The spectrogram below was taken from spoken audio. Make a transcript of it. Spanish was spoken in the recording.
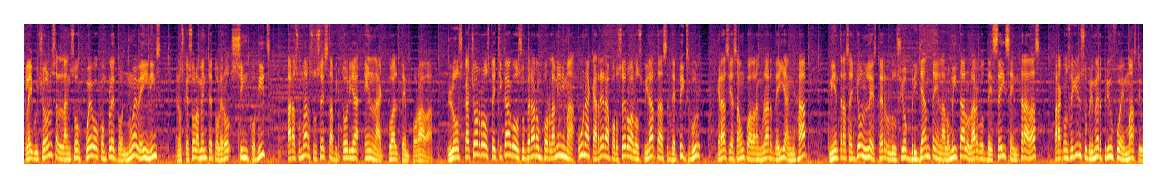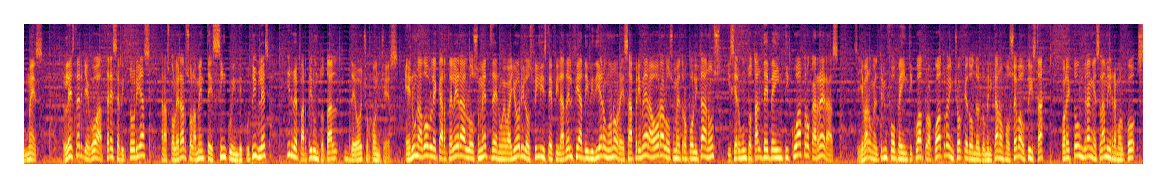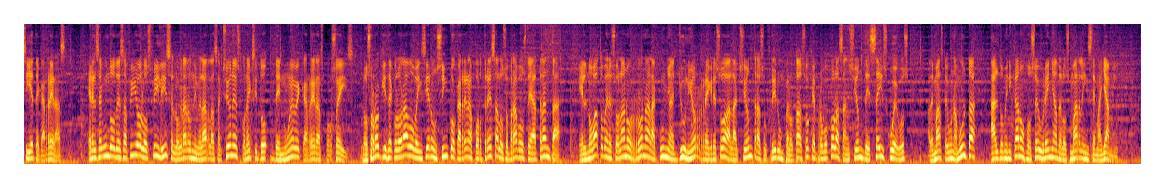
Clay Buchholz lanzó juego completo nueve innings en los que solamente toleró cinco hits para sumar su sexta victoria en la actual temporada. Los Cachorros de Chicago superaron por la mínima una carrera por cero a los Piratas de Pittsburgh gracias a un cuadrangular de Ian Happ mientras John Lester lució brillante en la lomita a lo largo de seis entradas para conseguir su primer triunfo en más de un mes. Lester llegó a 13 victorias tras tolerar solamente 5 indiscutibles y repartir un total de 8 ponches. En una doble cartelera, los Mets de Nueva York y los Phillies de Filadelfia dividieron honores. A primera hora, los Metropolitanos hicieron un total de 24 carreras. Se llevaron el triunfo 24 a 4 en choque donde el dominicano José Bautista conectó un gran slam y remolcó 7 carreras. En el segundo desafío, los Phillies lograron nivelar las acciones con éxito de 9 carreras por 6. Los Rockies de Colorado vencieron 5 carreras por 3 a los Bravos de Atlanta. El novato venezolano Ronald Acuña Jr. regresó a la acción tras sufrir un pelotazo que provocó la sanción de 6 juegos, además de una multa al dominicano José Ureña de los Marlins de Miami.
